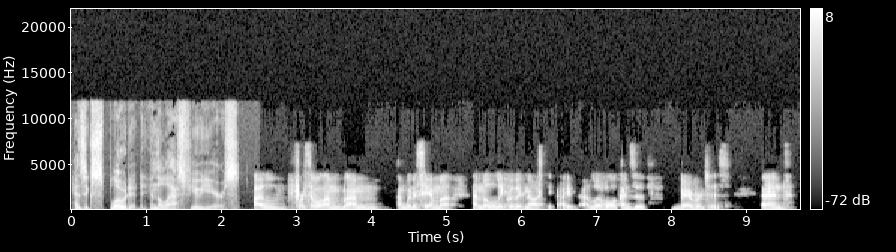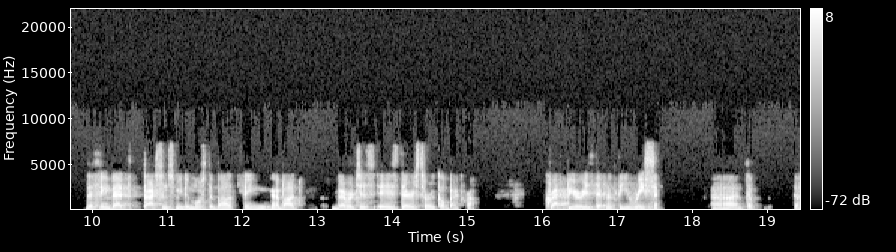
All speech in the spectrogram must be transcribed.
has exploded in the last few years. I'll, first of all, I'm I'm I'm going to say I'm a I'm a liquid agnostic. I, I love all kinds of beverages, and the thing that passions me the most about thing about beverages is their historical background. Craft beer is definitely recent the the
